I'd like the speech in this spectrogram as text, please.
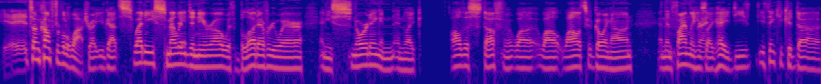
it's uncomfortable to watch, right? You've got sweaty, smelly De Niro with blood everywhere, and he's snorting and, and like all this stuff while while while it's going on. And then finally he's Right. like, Hey, do you do you think you could uh,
